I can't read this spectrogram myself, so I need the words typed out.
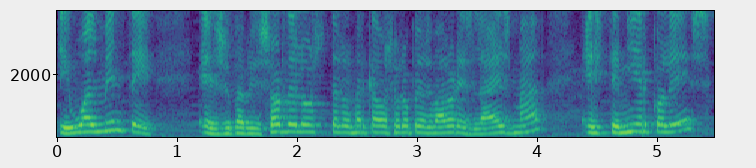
Igualmente, el supervisor de los, de los mercados europeos de valores, la ESMA, este miércoles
